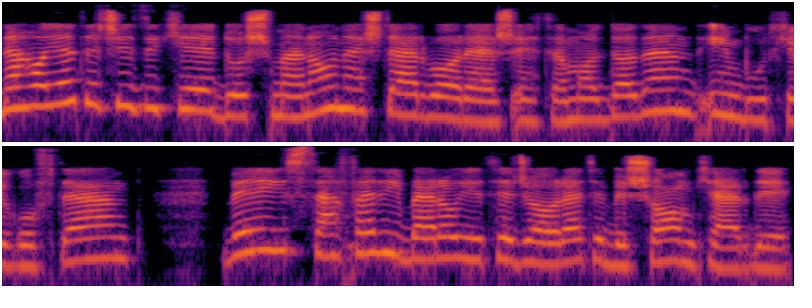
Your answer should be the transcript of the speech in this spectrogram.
نهایت چیزی که دشمنانش دربارش احتمال دادند این بود که گفتند وی سفری برای تجارت به شام کرده.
